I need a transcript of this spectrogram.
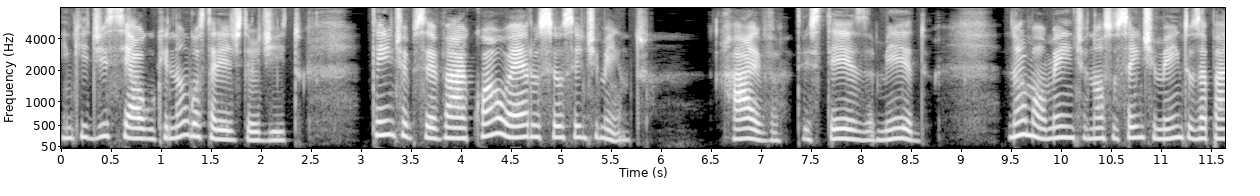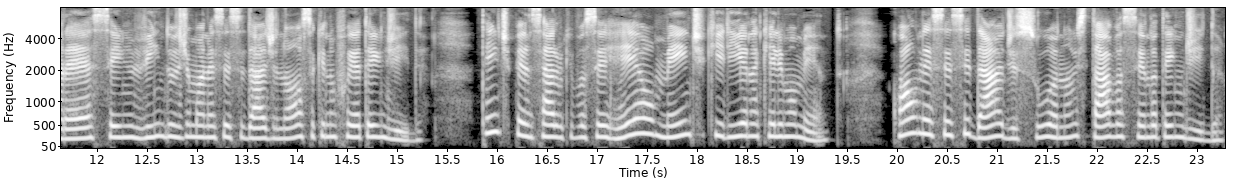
em que disse algo que não gostaria de ter dito, tente observar qual era o seu sentimento raiva, tristeza, medo. Normalmente, nossos sentimentos aparecem vindos de uma necessidade nossa que não foi atendida. Tente pensar o que você realmente queria naquele momento. Qual necessidade sua não estava sendo atendida?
